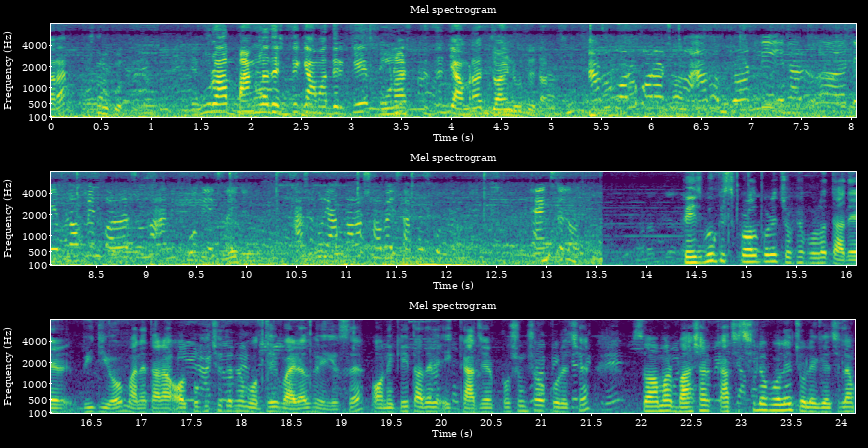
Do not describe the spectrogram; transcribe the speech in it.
তারা শুরু করতেছে পুরা বাংলাদেশ থেকে আমাদেরকে ফোন আসতেছে যে আমরা জয়েন্ট হতে যাচ্ছি। আরও বড় করার জন্য, আরও ব্রডলি এটার ডেভেলপমেন্ট করার জন্য আমি খুবই এক্সাইটেড আশা করি আপনারা সবাই সাপোর্ট করবেন। Thanks a lot Facebook scroll করে চোখে পড়ল তাদের ভিডিও মানে তারা অল্প কিছুদিনের মধ্যেই ভাইরাল হয়ে গেছে। অনেকেই তাদের এই কাজের প্রশংসাও করেছে। সো আমার বাসার কাছে ছিল বলে চলে গিয়েছিলাম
